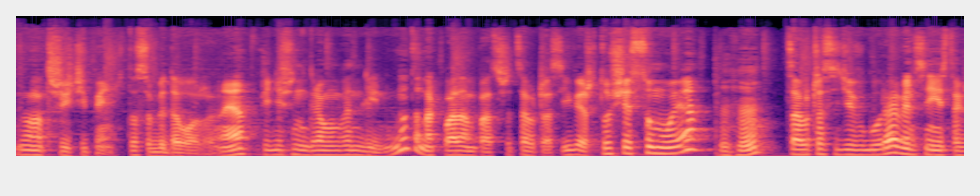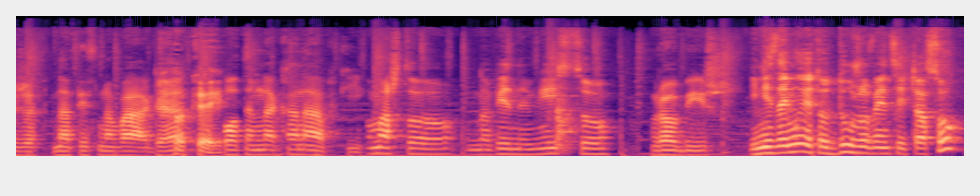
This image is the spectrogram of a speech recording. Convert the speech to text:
no na 35, to sobie dołożę, nie? 50 gramów wędliny, no to nakładam, patrzę cały czas i wiesz, tu się sumuje, cały czas idzie w górę, więc nie jest tak, że najpierw na wagę, Okej. potem na kanapki. Masz to na w jednym miejscu, robisz i nie zajmuje to dużo więcej czasu,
